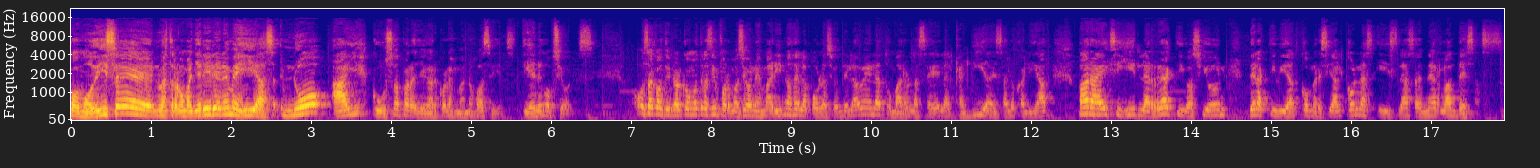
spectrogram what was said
Como dice nuestra compañera Irene Mejías, no hay excusa para llegar con las manos vacías. Tienen opciones. Vamos a continuar con otras informaciones. Marinos de la población de La Vela tomaron la sede de la alcaldía de esa localidad para exigir la reactivación de la actividad comercial con las islas neerlandesas.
